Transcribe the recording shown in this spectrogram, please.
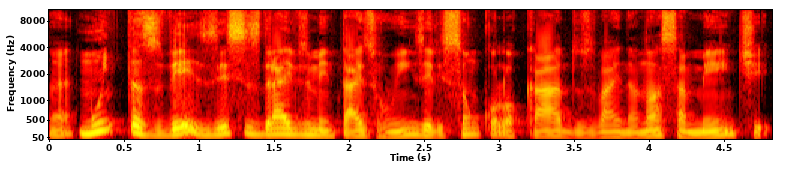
né? Muitas vezes esses drives mentais ruins eles são colocados vai na nossa mente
